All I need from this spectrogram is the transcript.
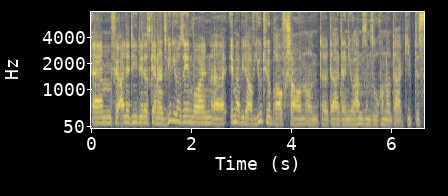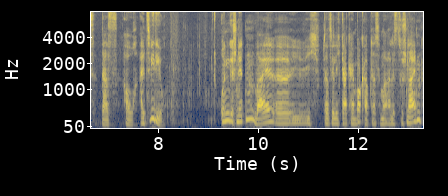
Ähm, für alle die, die das gerne als Video sehen wollen, äh, immer wieder auf YouTube raufschauen und äh, da Dan Johansen suchen und da gibt es das auch als Video ungeschnitten, weil äh, ich tatsächlich gar keinen Bock habe, das immer alles zu schneiden.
